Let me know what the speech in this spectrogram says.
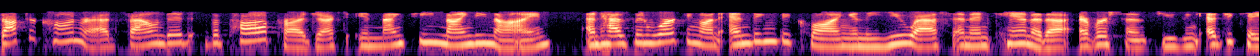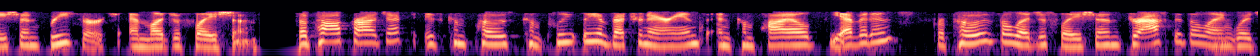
Dr. Conrad founded the PAW Project in 1999 and has been working on ending declawing in the U.S. and in Canada ever since using education, research, and legislation. The PAW Project is composed completely of veterinarians and compiled the evidence, proposed the legislation, drafted the language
